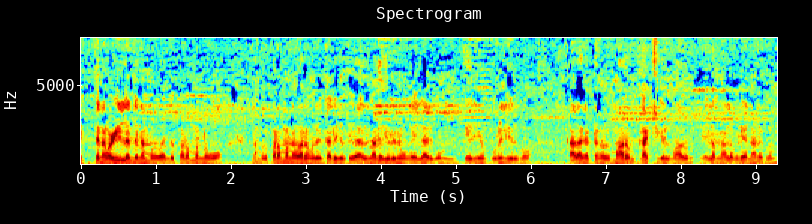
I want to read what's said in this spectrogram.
எத்தனை வழியிலேருந்து நம்ம வந்து படம் பண்ணுவோம். நமக்கு படம் பண்ண வரவங்களையும் தடுக்கிறதுக்கு வேலை நடக்குதுன்னு உங்கள் எல்லாருக்கும் தெரியும் புரிஞ்சிருக்கும். காலகட்டங்கள் மாறும் காட்சிகள் மாறும் எல்லாம் நல்லபடியாக நடக்கும்.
